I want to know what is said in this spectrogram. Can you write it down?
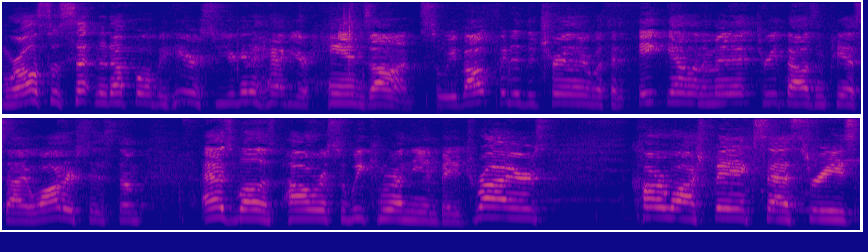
We're also setting it up over here so you're gonna have your hands on. So we've outfitted the trailer with an eight gallon a minute, 3000 PSI water system as well as power so we can run the in-bay dryers, car wash bay accessories,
